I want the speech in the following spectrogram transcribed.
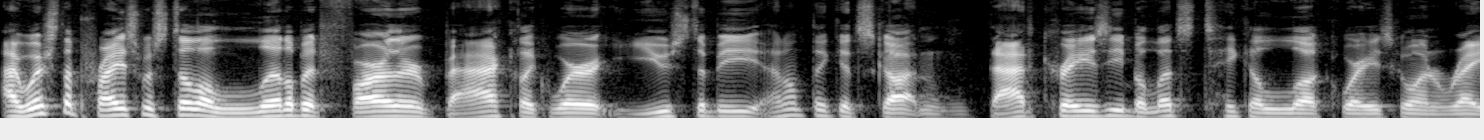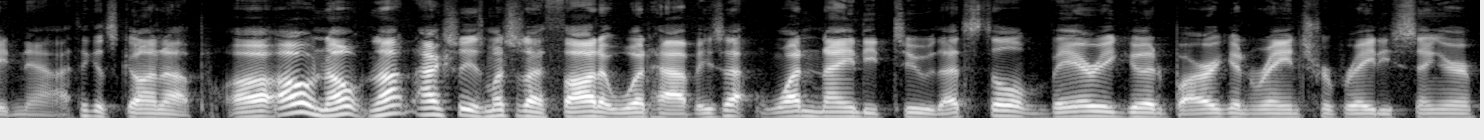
I wish the price was still a little bit farther back, like where it used to be. I don't think it's gotten that crazy, but let's take a look where he's going right now. I think it's gone up. Uh, oh, no, not actually as much as I thought it would have. He's at 192. That's still a very good bargain range for Brady Singer.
